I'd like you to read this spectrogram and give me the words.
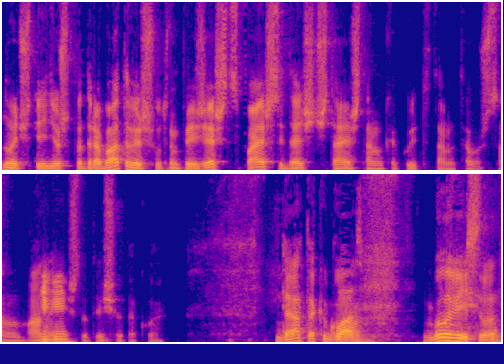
ночью ты идешь подрабатываешь, утром приезжаешь, отсыпаешься, дальше читаешь там какую-то там того же самого мана mm-hmm. или что-то еще такое. Да, так и Класс. было. Было весело.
